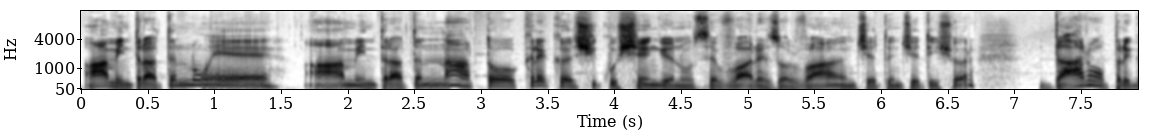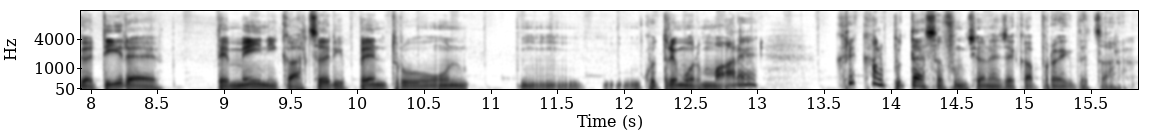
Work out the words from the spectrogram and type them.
Am intrat în UE, am intrat în NATO, cred că și cu Schengen-ul se va rezolva încet, încetișor, dar o pregătire temeinică a țării pentru un cutremur mare, cred că ar putea să funcționeze ca proiect de țară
